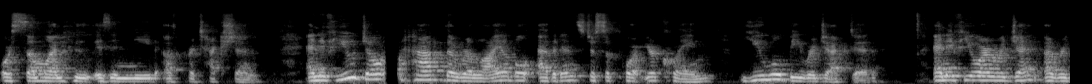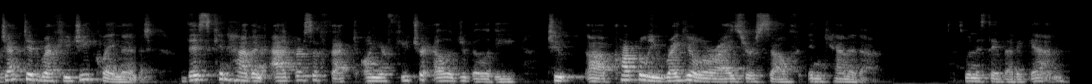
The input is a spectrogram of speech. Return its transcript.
or someone who is in need of protection. And if you don't have the reliable evidence to support your claim, you will be rejected. And if you are a rejected refugee claimant, this can have an adverse effect on your future eligibility to uh, properly regularize yourself in Canada. I'm going to say that again.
